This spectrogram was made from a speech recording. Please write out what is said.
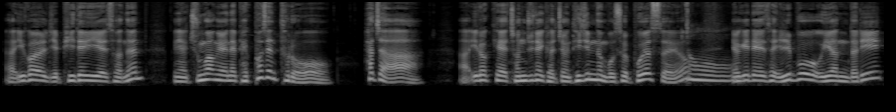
아, 이걸 이제 비대위에서는 그냥 중앙위원회 100%로 하자. 아, 이렇게 전준의 결정을 뒤집는 모습을 보였어요. 어. 여기에 대해서 일부 의원들이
